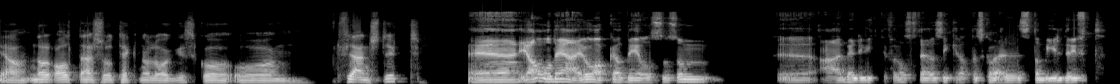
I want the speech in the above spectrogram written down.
ja, når alt er så teknologisk og, og fjernstyrt? Eh, ja, og det er jo akkurat det også som eh, er veldig viktig for oss. Det er å sikre at det skal være stabil drift.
